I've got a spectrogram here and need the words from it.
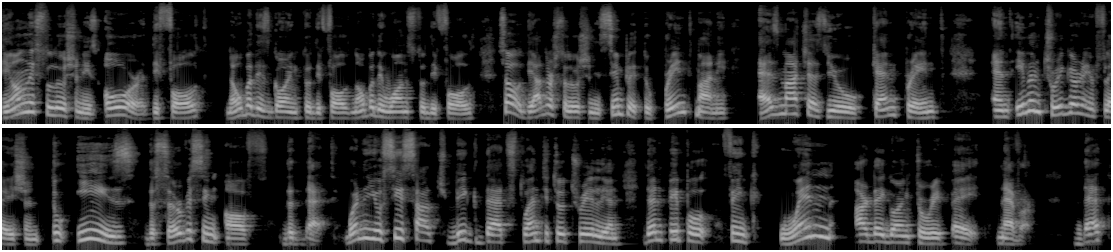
the only solution is or default Nobody's going to default, nobody wants to default. So the other solution is simply to print money as much as you can print and even trigger inflation to ease the servicing of the debt. When you see such big debts, 22 trillion, then people think, when are they going to repay it? Never. Debt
